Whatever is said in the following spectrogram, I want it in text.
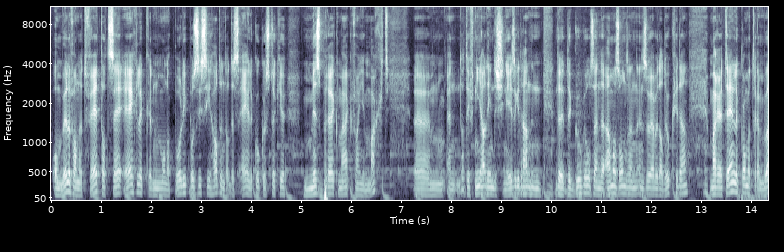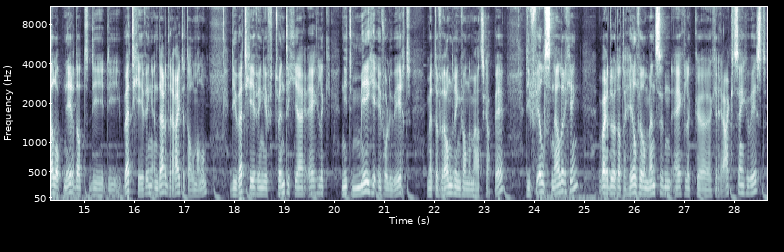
Omwille van het feit dat zij eigenlijk een monopoliepositie hadden. Dat is eigenlijk ook een stukje misbruik maken van je macht. Um, en dat heeft niet alleen de Chinezen gedaan, de, de Googles en de Amazons en, en, zo hebben dat ook gedaan. Maar uiteindelijk komt het er hem wel op neer dat die, die wetgeving, en daar draait het allemaal om, die wetgeving heeft twintig jaar eigenlijk niet mee geëvolueerd met de verandering van de maatschappij, die veel sneller ging, waardoor dat er heel veel mensen eigenlijk uh, geraakt zijn geweest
